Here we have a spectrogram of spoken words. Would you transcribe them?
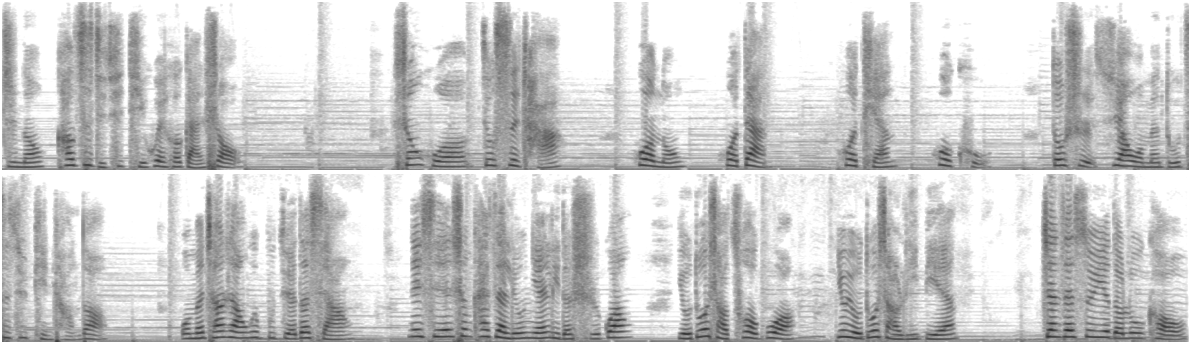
只能靠自己去体会和感受。生活就似茶，或浓，或淡，或甜。或苦，都是需要我们独自去品尝的。我们常常会不觉得想，那些盛开在流年里的时光，有多少错过，又有多少离别？站在岁月的路口，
